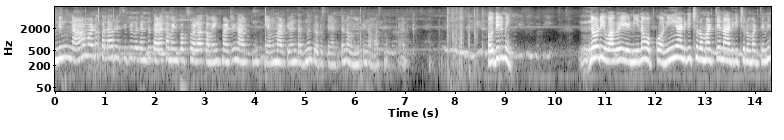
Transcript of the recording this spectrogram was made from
ನಿಮ್ಗೆ ನಾ ಮಾಡೋ ಪಲಾವ್ ರೆಸಿಪಿ ಬೇಕಂದ್ರೆ ತಳ ಕಮೆಂಟ್ ಬಾಕ್ಸ್ ಒಳಗೆ ಕಮೆಂಟ್ ಮಾಡಿರಿ. ನಾ ಹೆಂಗೆ ಮಾಡ್ತೀವಿ ಅಂತ ಅದನ್ನು ತೋರಿಸ್ತೀನಿ ಅಂತ ನಮ್ಮ ಮಮ್ಮಿಗೆ ಮಸ್ತ್ ಮಾಡ್ತೀನಿ ಅದಕ್ಕೆ. ಹೌದಿಲ್ ಮೀ ನೋಡಿ ಇವಾಗ ಏ- ನೀನ ಒಪ್ಕೋ. ನೀ ಅಡ್ಗೆ ಚಲೋ ಮಾಡ್ತೀನಿ ನಾ ಅಡ್ಗೆ ಚಲೋ ಮಾಡ್ತೀನಿ.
